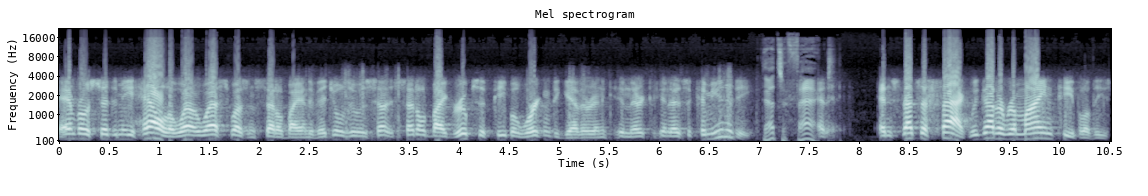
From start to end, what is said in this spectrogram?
Ambrose said to me, hell, the West wasn't settled by individuals, it was settled by groups of people working together in, in their, in, as a community. That's a fact. And, and that's a fact. We've got to remind people of these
